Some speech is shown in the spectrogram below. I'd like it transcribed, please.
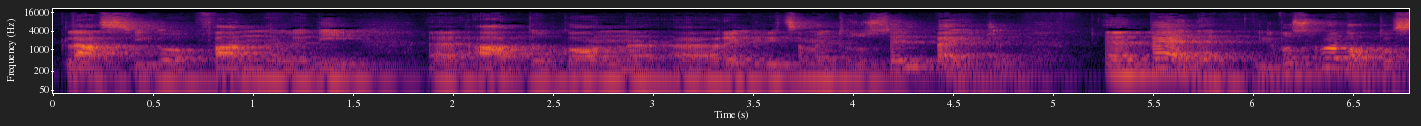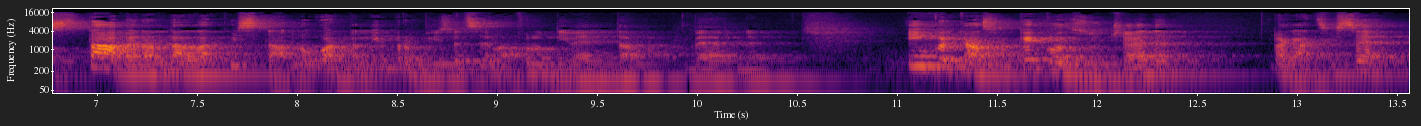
classico funnel di eh, ad con eh, reindirizzamento su sale page, eh, vede il vostro prodotto, sta per andare ad acquistarlo quando all'improvviso il semaforo diventa verde. In quel caso che cosa succede? Ragazzi, se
